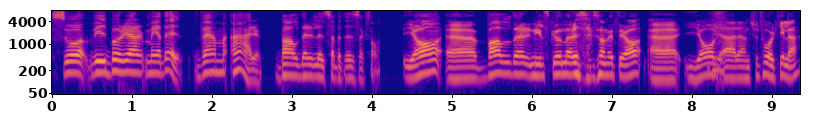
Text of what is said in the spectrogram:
Så vi börjar med dig. Vem är Balder Elisabeth Isaksson? Ja, eh, Balder Nils-Gunnar Isaksson heter jag. Eh, jag är en 22-årig kille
